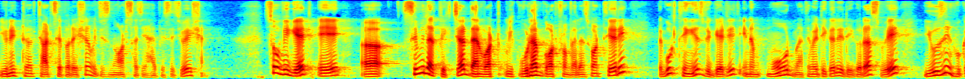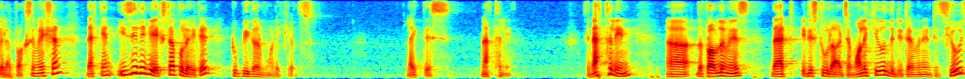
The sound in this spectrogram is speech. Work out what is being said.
you need to have charge separation which is not such a happy situation. So, we get a uh, similar picture than what we would have got from valence bond theory. The good thing is we get it in a more mathematically rigorous way using Huckel approximation that can easily be extrapolated to bigger molecules like this naphthalene. So, naphthalene uh, the problem is that it is too large a molecule the determinant is huge.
